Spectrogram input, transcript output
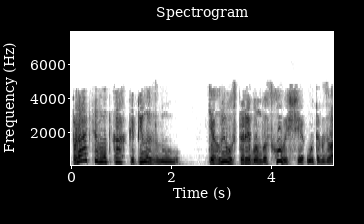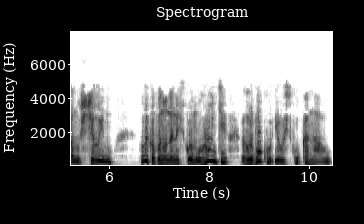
Праця в лапках кипіла знову. Тягли у старе бомбосховище у так звану щілину, викопану на низькому ґрунті глибоку і вузьку канаву,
